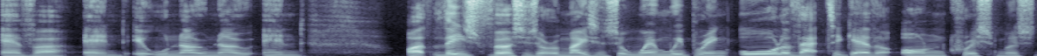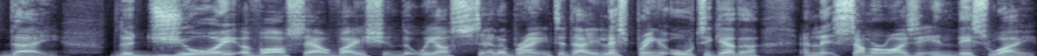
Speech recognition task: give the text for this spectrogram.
ever end. It will know no end. Uh, these verses are amazing. So, when we bring all of that together on Christmas Day, the joy of our salvation that we are celebrating today. Let's bring it all together and let's summarize it in this way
